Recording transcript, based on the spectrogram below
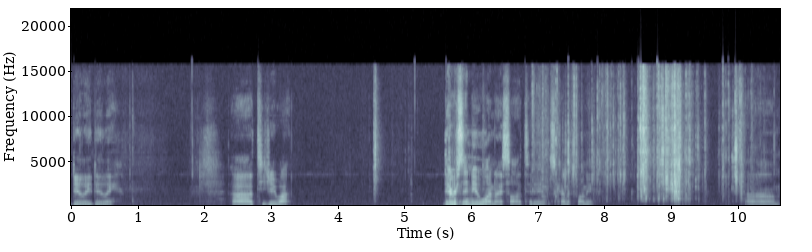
Dilly dilly. Uh, TJ Watt. There's a new one I saw today. It was kind of funny. Um,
